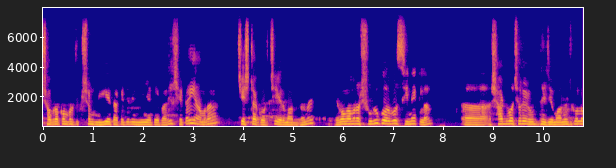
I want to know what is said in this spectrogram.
সব রকম প্রশিক্ষণ দিয়ে তাকে যদি নিয়ে যেতে পারি সেটাই আমরা চেষ্টা করছি এর মাধ্যমে। এবং আমরা শুরু করব সিনে ক্লাব ষাট বছরের ঊর্ধ্বে যে মানুষগুলো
